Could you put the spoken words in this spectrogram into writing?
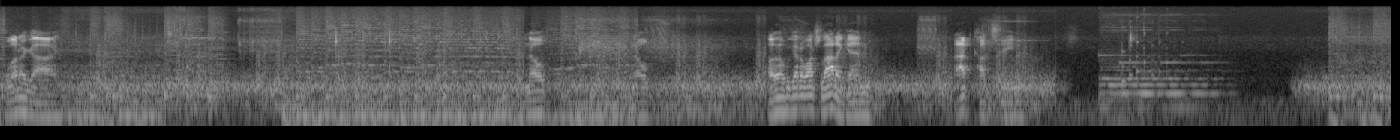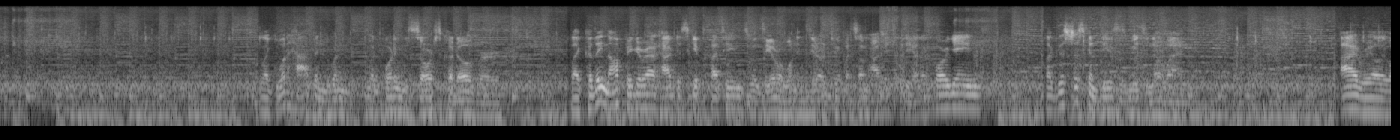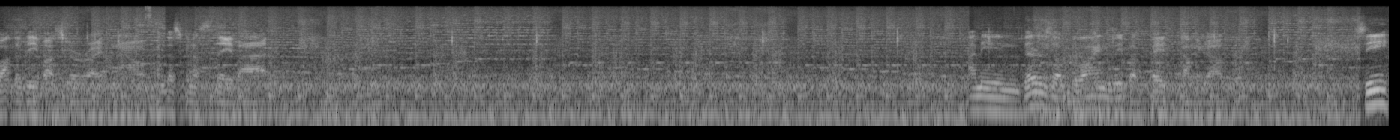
What a guy. Nope. Nope. Although we gotta watch that again. That cutscene. Like, what happened when, when porting the source code over? Like, could they not figure out how to skip cutscenes with 0, 1, and 0, 2, but somehow did for the other four games? Like, this just confuses me to no end. I really want the D-Buster right now. I'm just gonna say that. I mean, there's a blind leap of faith coming up. See?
